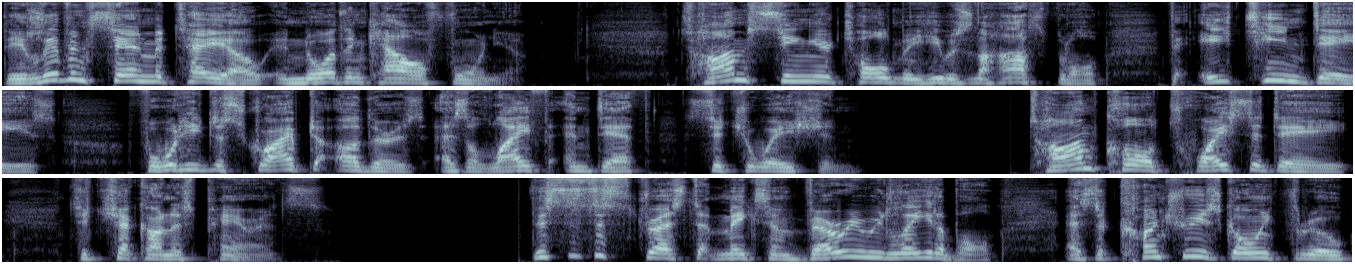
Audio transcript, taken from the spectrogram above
They live in San Mateo in Northern California. Tom Sr. told me he was in the hospital for 18 days for what he described to others as a life and death situation. Tom called twice a day to check on his parents. This is the stress that makes him very relatable as the country is going through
